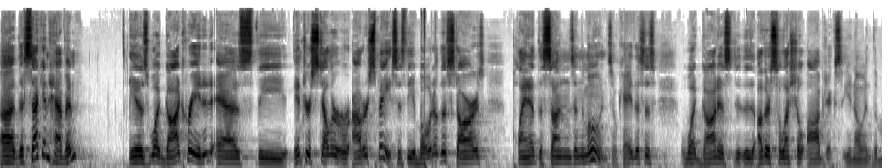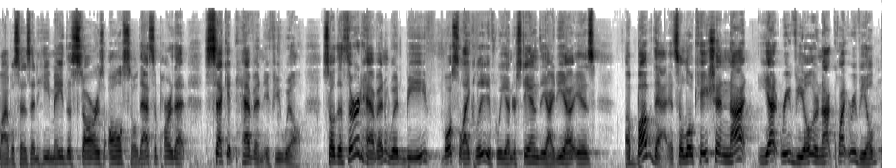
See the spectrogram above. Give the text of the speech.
Uh, the second heaven is what God created as the interstellar or outer space, is the abode of the stars, planet, the suns, and the moons. Okay, this is what God is, the other celestial objects. You know, the Bible says, and He made the stars also. That's a part of that second heaven, if you will. So the third heaven would be, most likely, if we understand the idea, is above that. It's a location not yet revealed or not quite revealed,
